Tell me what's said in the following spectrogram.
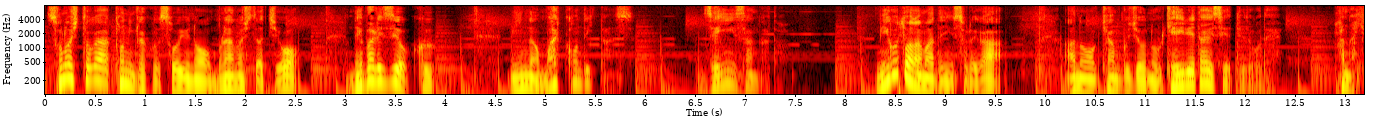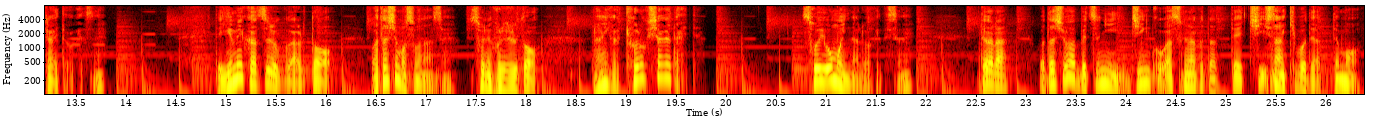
その人がとにかくそういうのを村の人たちを粘り強くみんなを巻き込んでいったんです。全員参加と。見事なまでにそれがあのキャンプ場の受け入れ体制というところで花開いたわけですね。で夢活力があると私もそうなんですね。それに触れると何か協力してあげたいって。そういう思いになるわけですよね。だから私は別に人口が少なくたって小さな規模であっても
